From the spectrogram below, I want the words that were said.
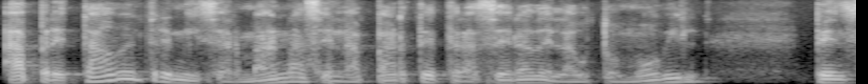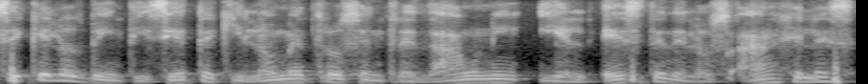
Apretado entre mis hermanas en la parte trasera del automóvil, pensé que los 27 kilómetros entre Downey y el este de Los Ángeles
